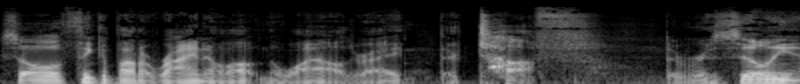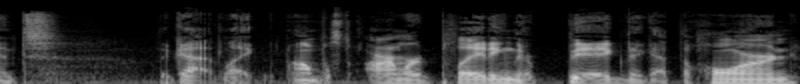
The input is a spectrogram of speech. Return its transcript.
So think about a rhino out in the wild, right? They're tough. They're resilient. They got like almost armored plating. They're big. They got the horn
